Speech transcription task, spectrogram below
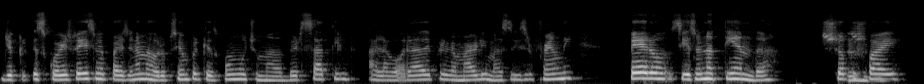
yo creo que Squarespace me parece una mejor opción porque es como mucho más versátil a la hora de programarlo y más user friendly. Pero si es una tienda, Shopify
